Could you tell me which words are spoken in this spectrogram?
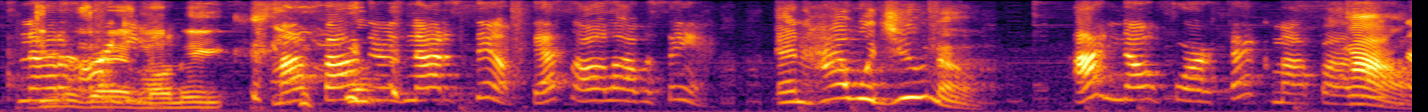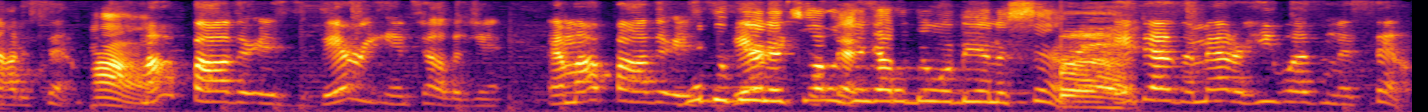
It's not an argument. Monique. My father is not a simp. That's all I was saying. And how would you know? I know for a fact my father How? is not a simp. How? My father is very intelligent, and my father is. What do being intelligent got to do with being a simp? It doesn't matter. He wasn't a simp.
